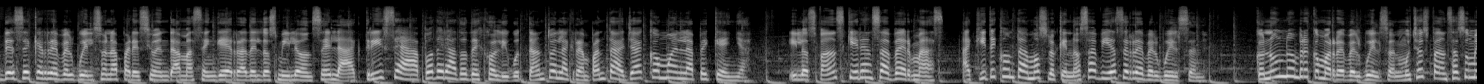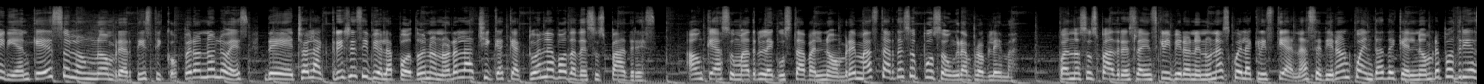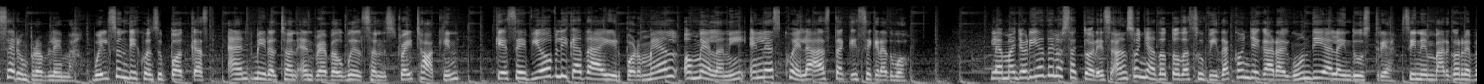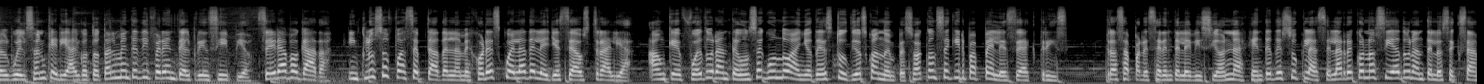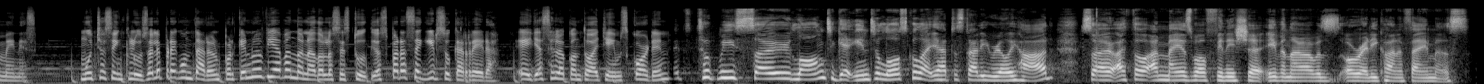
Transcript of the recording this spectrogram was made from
Desde que Rebel Wilson apareció en Damas en Guerra del 2011, la actriz se ha apoderado de Hollywood tanto en la gran pantalla como en la pequeña. Y los fans quieren saber más. Aquí te contamos lo que no sabías de Rebel Wilson. Con un nombre como Rebel Wilson, muchos fans asumirían que es solo un nombre artístico, pero no lo es. De hecho, la actriz recibió el apodo en honor a la chica que actuó en la boda de sus padres. Aunque a su madre le gustaba el nombre, más tarde supuso un gran problema. Cuando sus padres la inscribieron en una escuela cristiana, se dieron cuenta de que el nombre podría ser un problema. Wilson dijo en su podcast And Middleton and Rebel Wilson Straight Talking que se vio obligada a ir por Mel o Melanie en la escuela hasta que se graduó. La mayoría de los actores han soñado toda su vida con llegar algún día a la industria. Sin embargo, Rebel Wilson quería algo totalmente diferente al principio, ser abogada. Incluso fue aceptada en la mejor escuela de leyes de Australia, aunque fue durante un segundo año de estudios cuando empezó a conseguir papeles de actriz. Tras aparecer en televisión, la gente de su clase la reconocía durante los exámenes. Muchos incluso le preguntaron por qué no había abandonado los estudios para seguir su carrera. Ella se lo contó a James Gordon. It took me so long to get into law school that you had to study really hard. So I thought I may as well finish it even though I was already kind of famous.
